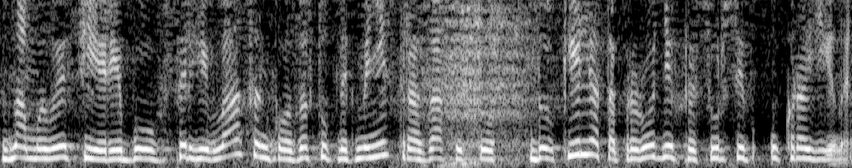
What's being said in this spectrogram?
з нами в ефірі був Сергій Власенко, заступник міністра захисту довкілля та природних ресурсів України.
